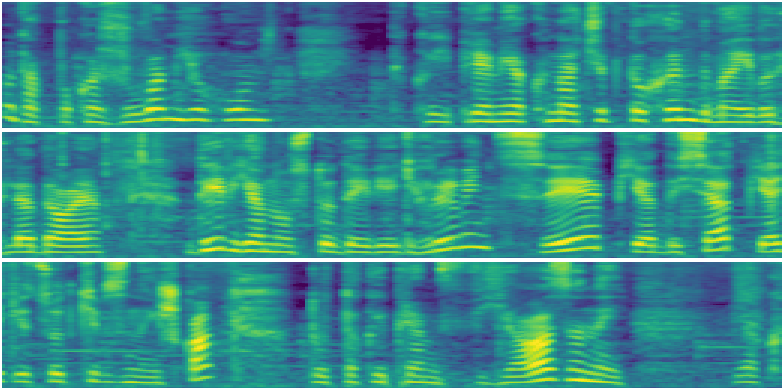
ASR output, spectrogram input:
Ну так, покажу вам його. Такий прям як начебто хендмей виглядає. 99 гривень це 55% знижка. Тут такий прям в'язаний, як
